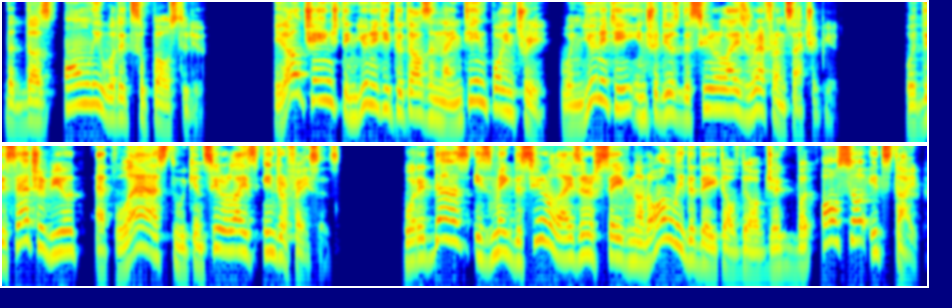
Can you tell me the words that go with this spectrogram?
that does only what it's supposed to do. It all changed in Unity 2019.3 when Unity introduced the serialize reference attribute. With this attribute, at last we can serialize interfaces. What it does is make the serializer save not only the data of the object, but also its type.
